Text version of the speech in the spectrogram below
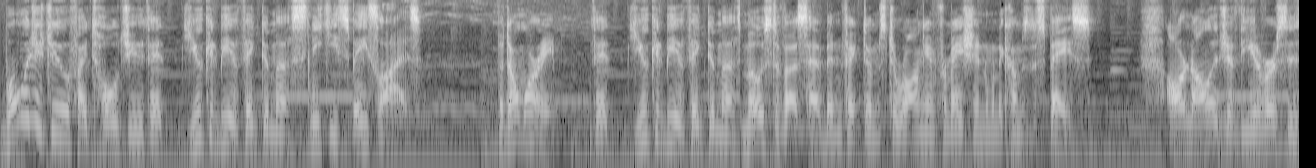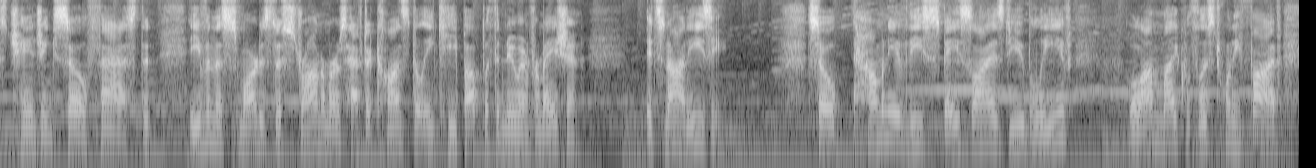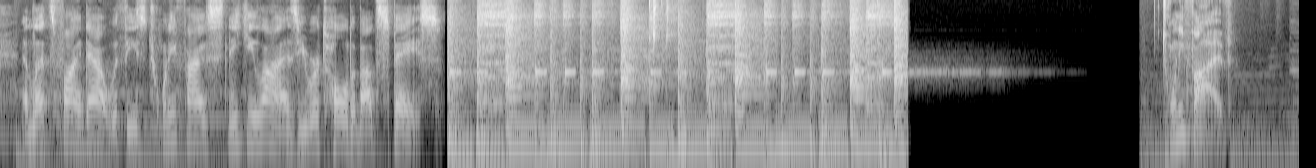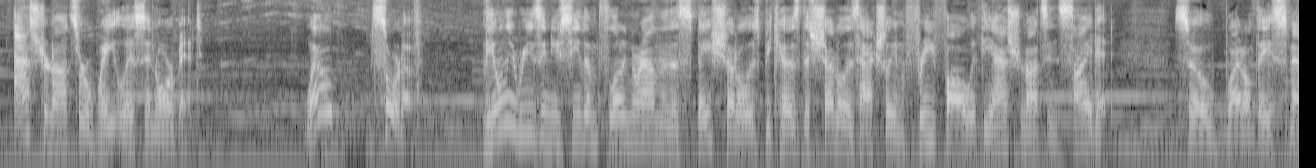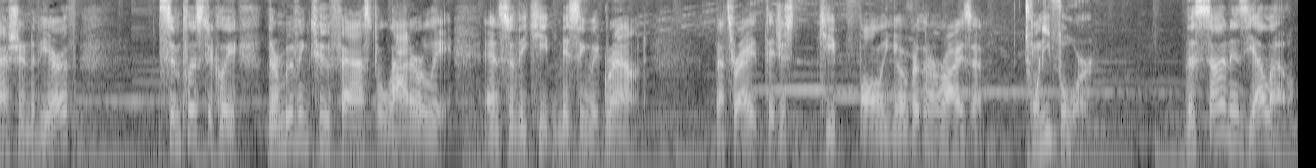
What would you do if I told you that you could be a victim of sneaky space lies? But don't worry, that you could be a victim of most of us have been victims to wrong information when it comes to space. Our knowledge of the universe is changing so fast that even the smartest astronomers have to constantly keep up with the new information. It's not easy. So, how many of these space lies do you believe? Well, I'm Mike with List 25, and let's find out with these 25 sneaky lies you were told about space. Twenty-five. Astronauts are weightless in orbit. Well, sort of. The only reason you see them floating around in the space shuttle is because the shuttle is actually in free fall with the astronauts inside it. So, why don't they smash into the Earth? Simplistically, they're moving too fast laterally, and so they keep missing the ground. That's right, they just keep falling over the horizon. Twenty-four. The sun is yellow.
